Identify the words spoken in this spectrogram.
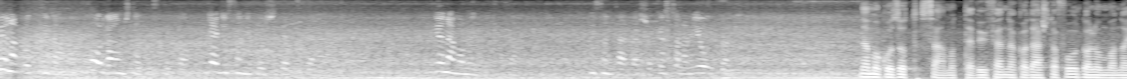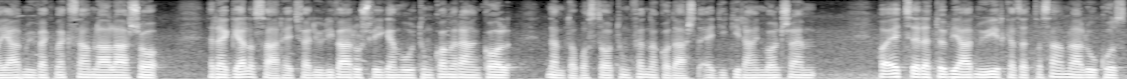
Jó napot kívánok! Forgalomstatisztika. Gyergyuszon Miklós Jön-e még vissza? Viszontlátásra. Köszönöm, jó utat! Nem okozott számottevő fennakadást a forgalomban a járművek megszámlálása. Reggel a Szárhegy felüli városvégen voltunk kameránkkal, nem tapasztaltunk fennakadást egyik irányban sem. Ha egyszerre több jármű érkezett a számlálókhoz,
